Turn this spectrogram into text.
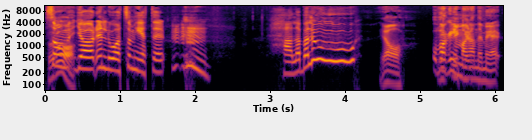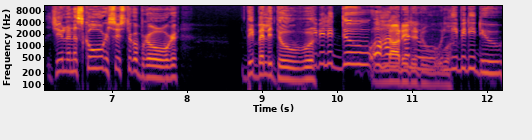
som hurra! gör en låt som heter Hallabaloo! Ja. Och vad rimmar han det med? Gyllene skor, syster och bror, Dibbelidoo. Dibbelidoo och. Hallabaloo, Libbididoo.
